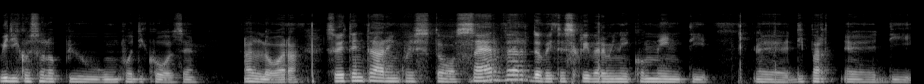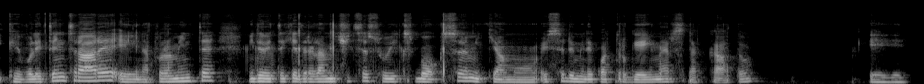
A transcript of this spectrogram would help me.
Vi dico solo più un po' di cose. Allora, se volete entrare in questo server dovete scrivermi nei commenti eh, di eh, di che volete entrare e naturalmente mi dovete chiedere l'amicizia su Xbox, mi chiamo S2004 Gamer staccato e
